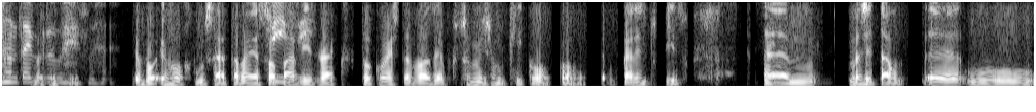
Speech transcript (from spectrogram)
Não tem mas, problema. Eu vou, eu vou recomeçar, está bem? É só sim, para avisar sim. que estou com esta voz, é porque sou mesmo aqui com, com um bocado entupido. Um, mas então, uh, o,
